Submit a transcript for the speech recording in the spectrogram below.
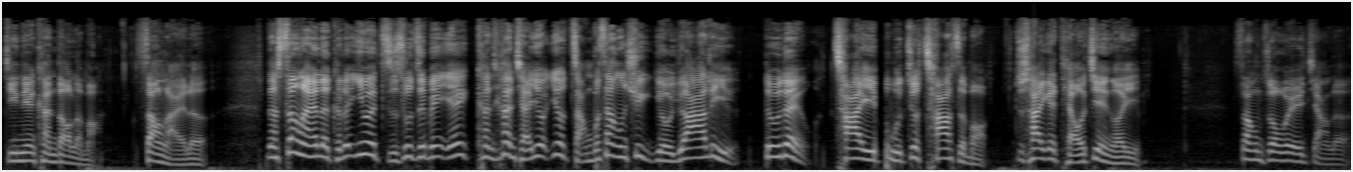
今天看到了嘛，上来了。那上来了，可能因为指数这边，哎，看看起来又又涨不上去，有压力，对不对？差一步就差什么？就差一个条件而已。上周我也讲了，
